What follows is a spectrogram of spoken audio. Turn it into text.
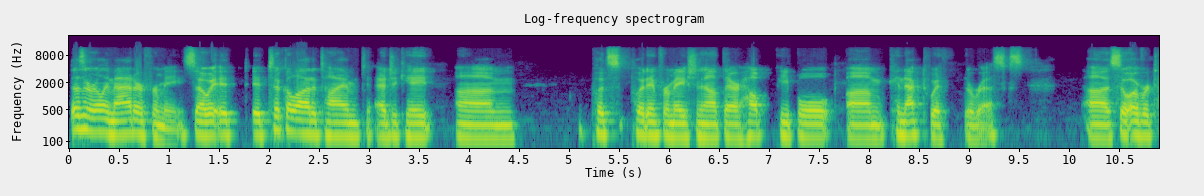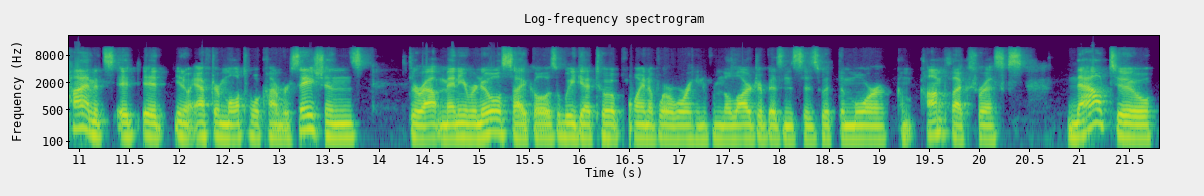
Doesn't really matter for me. So it it took a lot of time to educate um, puts put information out there, help people um, connect with the risks. Uh, so over time, it's it it you know after multiple conversations throughout many renewal cycles, we get to a point of where we're working from the larger businesses with the more com- complex risks now to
